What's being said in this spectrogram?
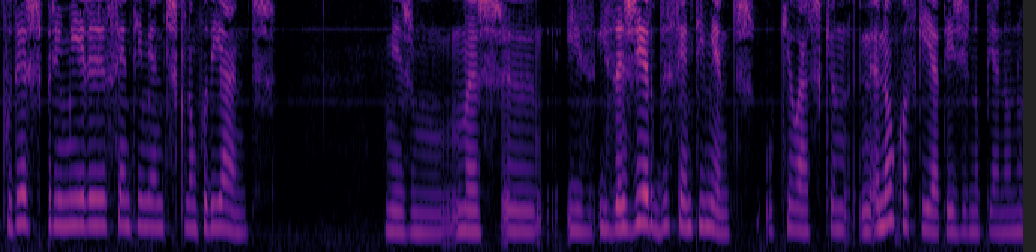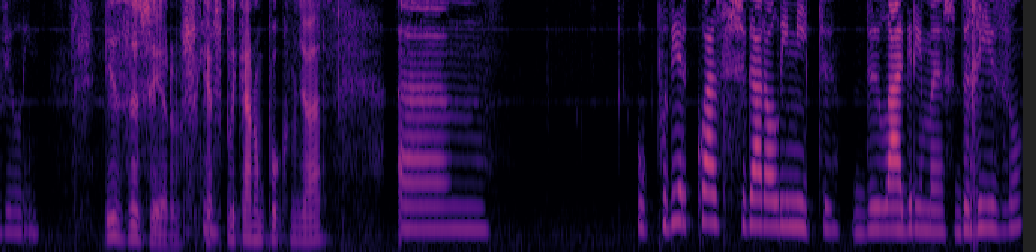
poder exprimir sentimentos que não podia antes. Mesmo, mas ex- exagero de sentimentos, o que eu acho que eu, eu não conseguia atingir no piano ou no violino. Exageros. Sim. Quer explicar um pouco melhor? Ahm, o poder quase chegar ao limite de lágrimas, de riso,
